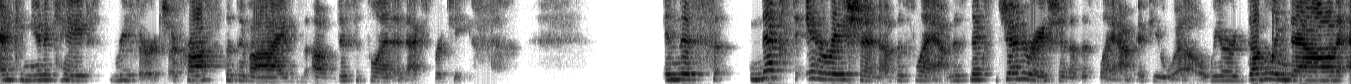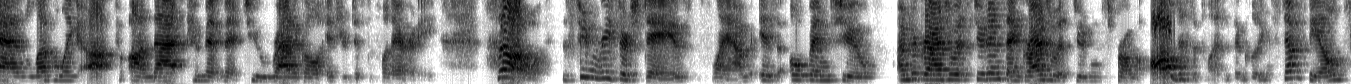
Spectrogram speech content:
and communicate research across the divides of discipline and expertise. In this next iteration of the slam, this next generation of the slam, if you will, we are doubling down and leveling up on that commitment to radical interdisciplinarity. So the Student Research Days slam is open to undergraduate students and graduate students from all disciplines, including STEM fields,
